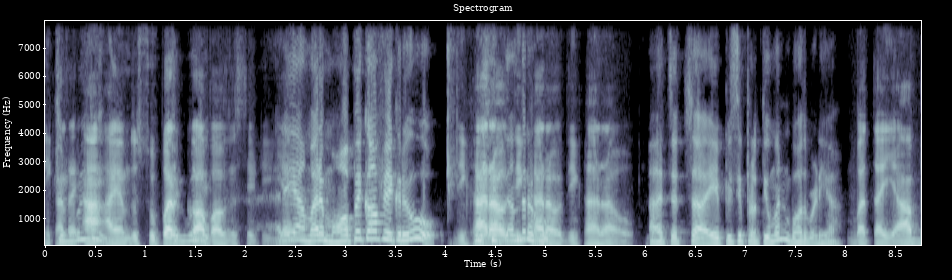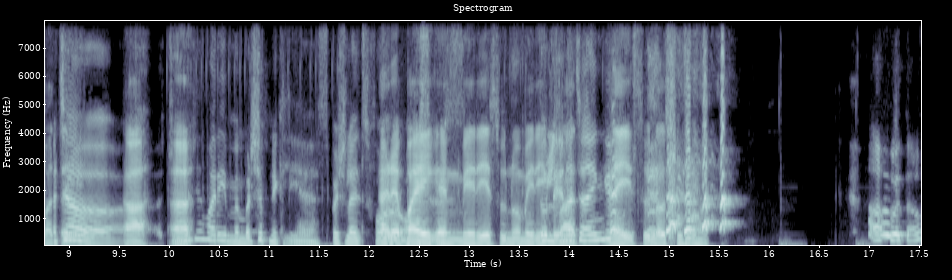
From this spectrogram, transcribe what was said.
निकाल रहे I am the super cop of the city अरे हमारे मुँह पे कहाँ फेंक रहे हो? दिखा रहा हूँ दिखा रहा हूँ दिखा रहा हूँ। अच्छा अच्छा एपीसी प्रत्युमन बहुत बढ़िया। बताइए आप बताइए। अच्छा हाँ, हाँ। हमारी मेंबरशिप निकली है स्पेशलाइज्ड फॉर अरे बैगन मेरे सुनो मेरी तो बात। नहीं सुनो सुनो। बताओ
